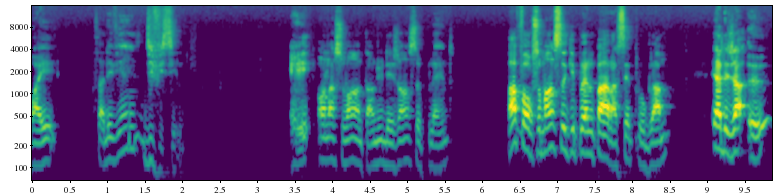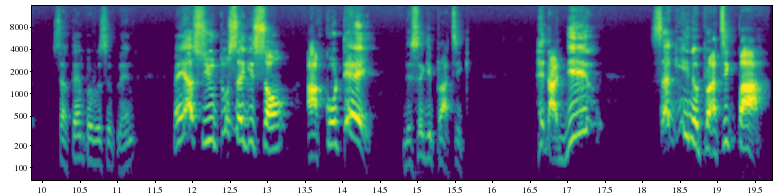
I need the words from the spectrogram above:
Voyez, ça devient difficile. Et on a souvent entendu des gens se plaindre. Pas forcément ceux qui prennent part à ces programmes. Il y a déjà eux, certains peuvent se plaindre. Mais il y a surtout ceux qui sont à côté de ceux qui pratiquent. C'est-à-dire, ceux qui ne pratiquent pas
